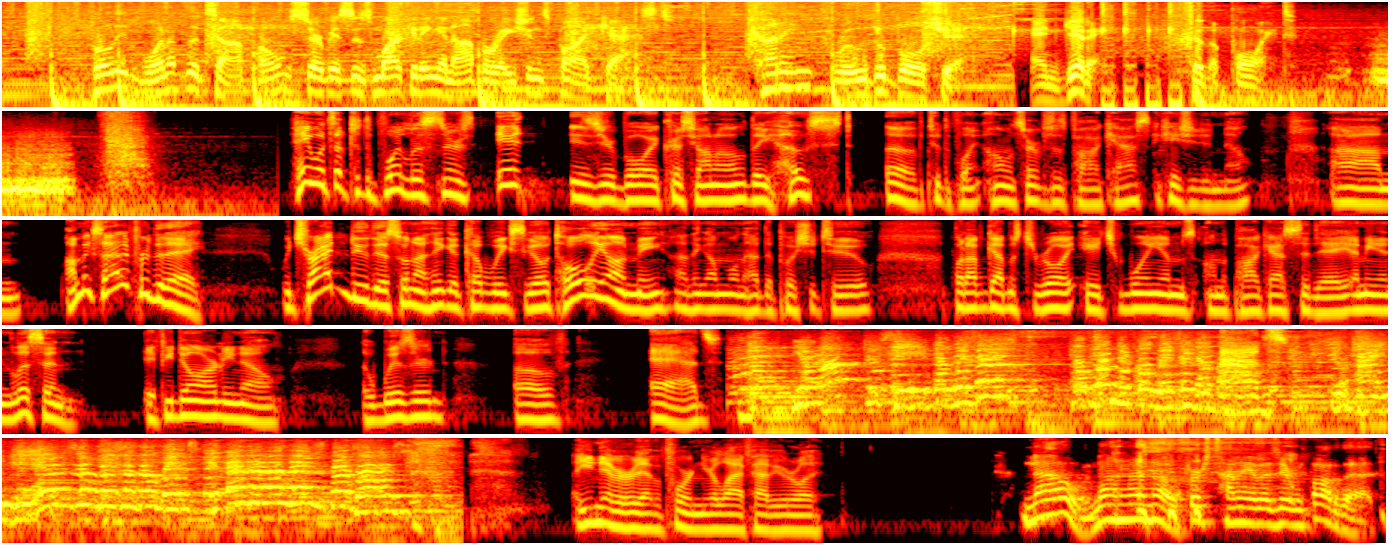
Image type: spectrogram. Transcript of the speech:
Voted one of the top home services marketing and operations podcasts. Cutting through the bullshit and getting to the point. Hey, what's up to the point, listeners? It is your boy Chris Yano, the host of To the Point Home Services Podcast. In case you didn't know, um, I'm excited for today. We tried to do this one, I think, a couple weeks ago. Totally on me. I think I'm one that had to push it too. But I've got Mr. Roy H. Williams on the podcast today. I mean, and listen, if you don't already know, the Wizard of Ads. You're off to see the wizard, the wonderful wizard of Ads. You'll find he is a wizard, a whiz, if ever a whiz there was. You never heard that before in your life, have you, Roy? No, no, no, no. First time anybody's ever thought of that.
